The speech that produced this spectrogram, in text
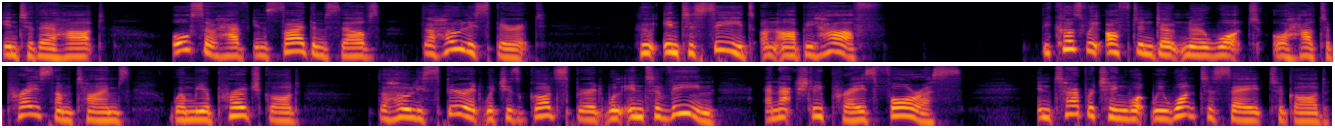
into their heart, also have inside themselves the Holy Spirit, who intercedes on our behalf because we often don't know what or how to pray sometimes when we approach God, the Holy Spirit, which is God's Spirit, will intervene and actually prays for us, interpreting what we want to say to God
